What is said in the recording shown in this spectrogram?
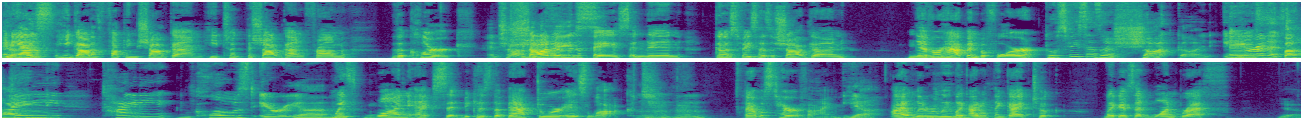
and he had a, he got a fucking shotgun. He took the shotgun from the clerk, and shot him, shot in, the him in the face. face, and then Ghostface has a shotgun. Never happened before. Ghostface has a shotgun. And you're in a fucking- tiny, tiny enclosed area. Mhm. with one exit because the back door is locked. Mhm. That was terrifying. Yeah. I literally Mhm. like I don't think I took like I said one breath Yeah.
